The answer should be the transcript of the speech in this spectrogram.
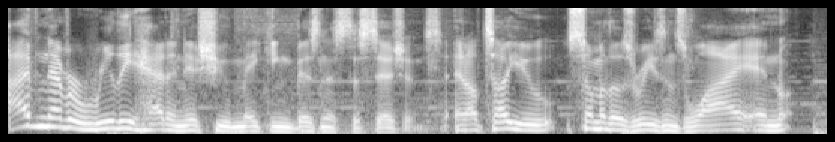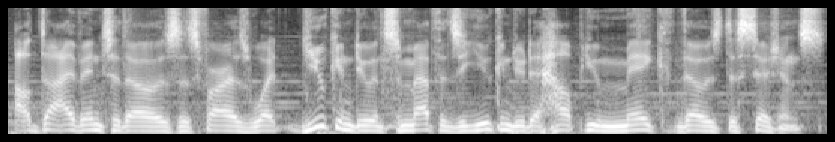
I've never really had an issue making business decisions. And I'll tell you some of those reasons why, and I'll dive into those as far as what you can do and some methods that you can do to help you make those decisions.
